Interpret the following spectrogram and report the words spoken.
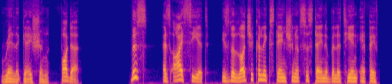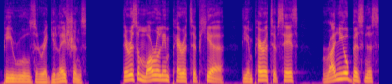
relegation fodder. This, as I see it, is the logical extension of sustainability and FFP rules and regulations. There is a moral imperative here. The imperative says, run your business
